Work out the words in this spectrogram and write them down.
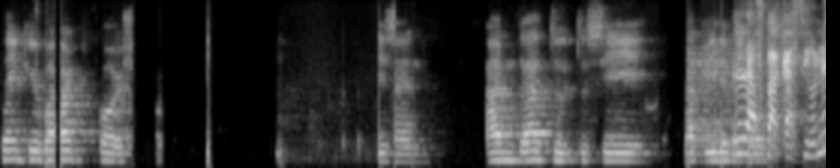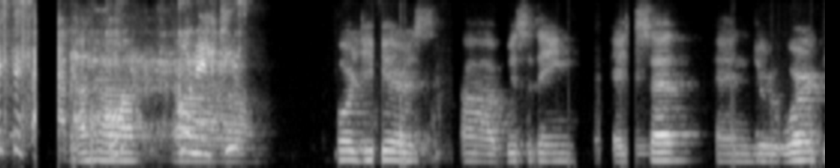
Thank you, Bart, for and I'm glad to, to see that video. Las vacaciones te saben I poco. have Con el uh, 15 four years uh, visiting AZ, and your work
